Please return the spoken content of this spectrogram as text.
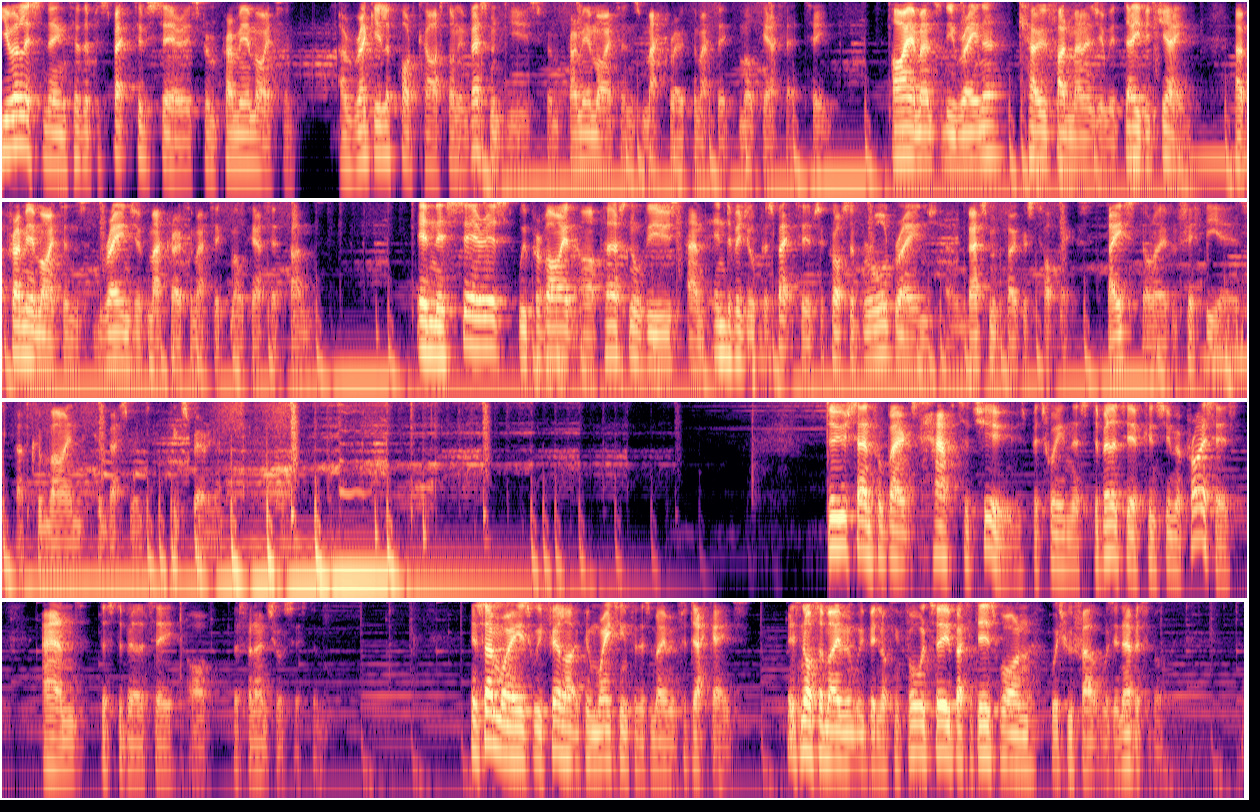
You are listening to the Perspective series from Premier Miton, a regular podcast on investment views from Premier Miton's macro thematic multi asset team. I am Anthony Rayner, co fund manager with David Jane of Premier Miton's range of macro thematic multi asset funds. In this series, we provide our personal views and individual perspectives across a broad range of investment focused topics based on over 50 years of combined investment experience. Do central banks have to choose between the stability of consumer prices and the stability of the financial system? In some ways, we feel like we've been waiting for this moment for decades. It's not a moment we've been looking forward to, but it is one which we felt was inevitable.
